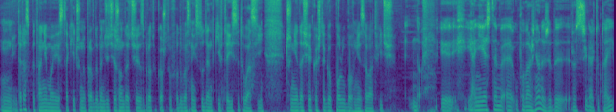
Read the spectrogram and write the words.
Mm, I teraz pytanie moje jest takie, czy naprawdę będziecie żądać zwrotu kosztów od własnej studentki w tej sytuacji? Czy nie da się jakoś tego polubownie załatwić? No, y, ja nie jestem e, upoważniony, żeby rozstrzygać tutaj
